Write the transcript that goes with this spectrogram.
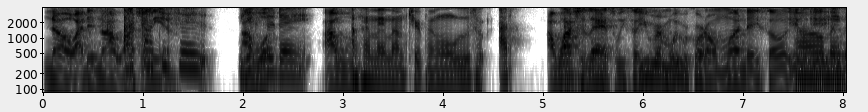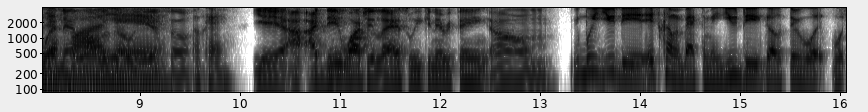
No, I did not watch. I thought any. you of said I wa- Yesterday. I w- okay, maybe I'm tripping. When we was, I I watched it last week, so you remember we recorded on Monday, so it, oh it, it wasn't that why. long ago. yeah, Yeah, so okay. yeah, I, I did watch it last week and everything. Um, Well, you did. It's coming back to me. You did go through what, what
